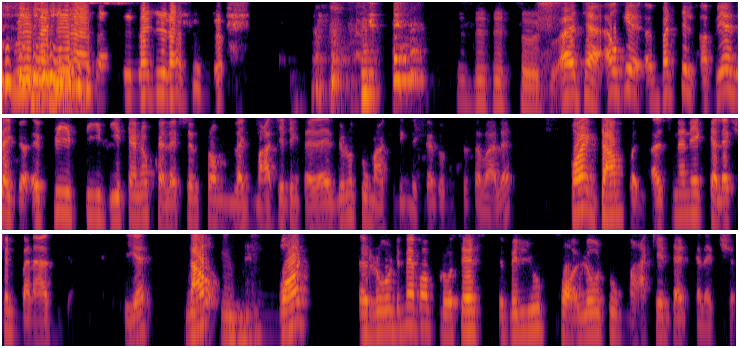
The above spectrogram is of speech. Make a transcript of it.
मुझे लग ही रहा था लग ही रहा था। This is so true acha okay but still uh, Priya, like uh, if we see these kind of collections from like marketing side as you know तू marketing देखता है तो मुझसे सवाल है। For example अर्चना ने एक collection बना दिया ठीक है? Now, mm. what roadmap or process will you follow to market that collection?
